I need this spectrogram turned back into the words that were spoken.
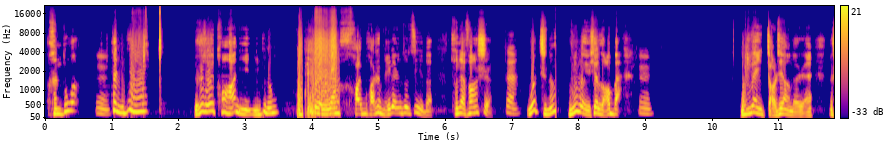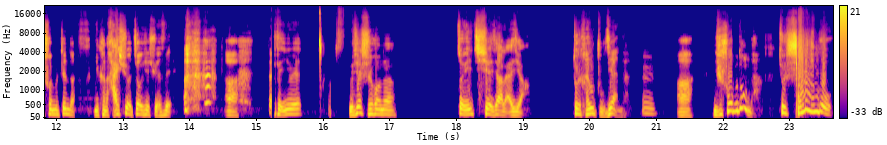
很多，嗯但你不能，有时候作为同行，你你不能对人家好与不好，是每个人做自己的存在方式。对，我只能，如果有些老板，嗯，你愿意找这样的人，那说明真的你可能还需要交一些学费 啊。对，因为有些时候呢，作为企业家来讲，都是很有主见的嗯啊，你是说不动的。就是什么能够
